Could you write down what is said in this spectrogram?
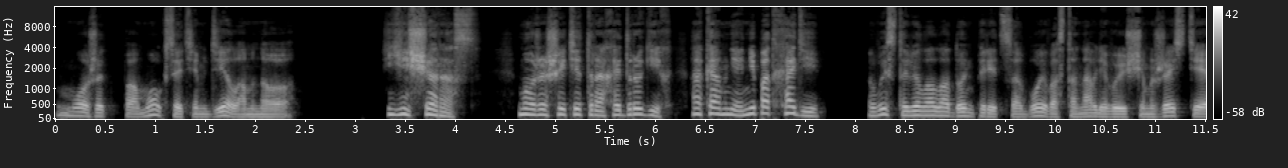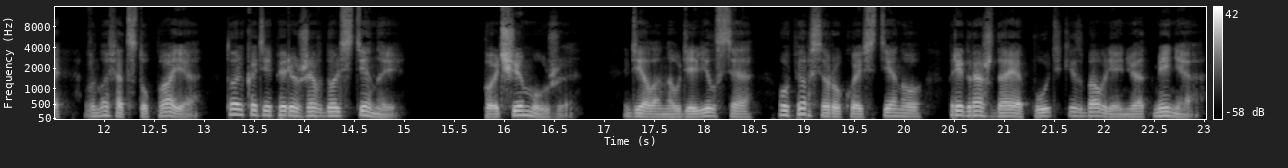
может, помог с этим делом, но... «Еще раз! Можешь идти трахать других, а ко мне не подходи!» Выставила ладонь перед собой в восстанавливающем жесте, вновь отступая, только теперь уже вдоль стены. «Почему же?» Делано удивился, уперся рукой в стену, преграждая путь к избавлению от меня.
